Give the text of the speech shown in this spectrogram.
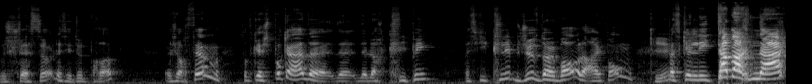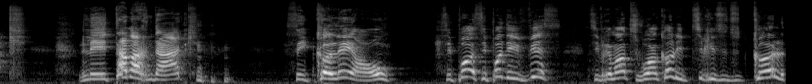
Je fais ça, là, c'est tout propre. Je referme, sauf que je suis pas capable de, de, de leur clipper. Parce qu'ils clippent juste d'un bord, l'iPhone. Ok. Parce que les tabarnak, les tabarnak, c'est collé en haut. C'est pas, c'est pas des vis. C'est vraiment, tu vois encore les petits résidus de colle.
